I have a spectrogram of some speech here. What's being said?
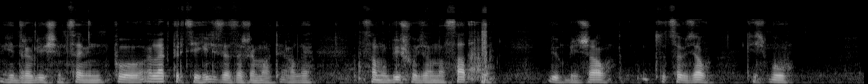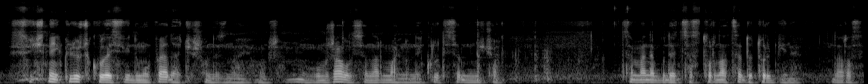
гідравлічним. Це він по електриці гільзи зажимати, але саму більшу взяв насадку і вбіжав. Це взяв якийсь був свічний ключ колись від мопеда чи що не знаю. Ну, обжалося нормально, не крутиться нічого. Це в мене буде ця сторона, це до турбіни. Зараз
